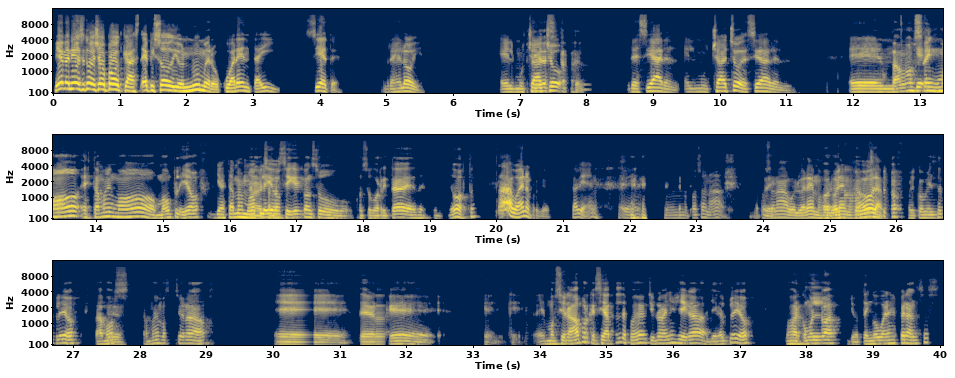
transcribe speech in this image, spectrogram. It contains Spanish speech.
Bienvenidos a Tu Show Podcast, episodio número 47. Andrés Eloy, el muchacho de Seattle, el muchacho de Seattle. Em, estamos en modo, estamos en modo, modo playoff. Ya estamos en modo playoff. Sigue con su, con su gorrita de, Boston. Ah, bueno, porque está bien, No, pasó nada. No pasó nada, volveremos, volveremos. Ahora. hoy comienza el playoff. Estamos, estamos emocionados. Eh, de verdad que, que, emocionado porque Seattle después de 21 años llega, llega al playoff. Vamos a ver cómo le va. Yo tengo buenas esperanzas.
